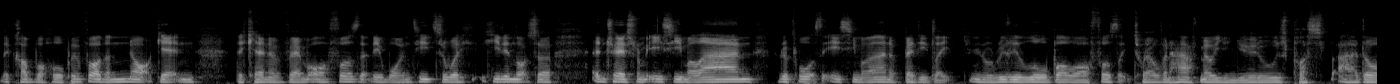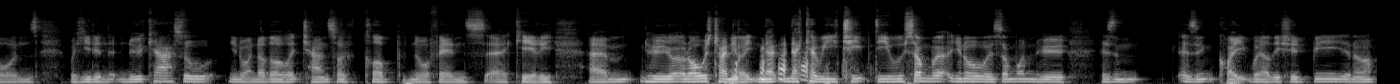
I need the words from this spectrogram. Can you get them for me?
the club were hoping for. They're not getting the kind of um, offers that they wanted. So we're hearing lots of interest from AC Milan. Reports that AC Milan have bidded like you know really low ball offers, like twelve and a half million euros plus add-ons. We're hearing that Newcastle, you know, another like Chancellor club. No offense, uh, Kerry, um, who are always trying to like nick, nick a wee cheap deal somewhere. You know, with someone who isn't isn't quite where they should be. You know.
